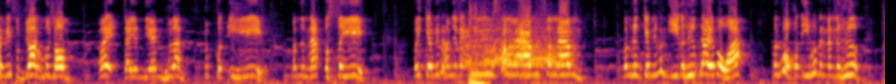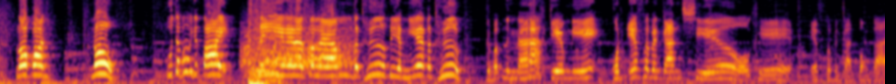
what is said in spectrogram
มนี้สุดยอดคุณผู้ชม เฮ้ยใจเย็นๆเพื่อนปึ๊บกด E แป๊บนึงนะกด C เฮ้ยเกมนี้มันทำยังไงอืมสแลมสแลมแป๊บนึงเกมนี้มัน E กระทืบได้หรือเปล่าวะมันบอกกด E เพื่อเป็นการกระทืบรอก่อน no กูจะกำลังจะตาย นี่ไงล่ะสแลมกระทืบดิอย่างเงี้ยกระทืบ เดี๋ยวแป๊บหนึ่งนะ เกมนี้กด F เพื่อเป็นการชิลโอเค F เพื่อเป็นการป้องกัน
